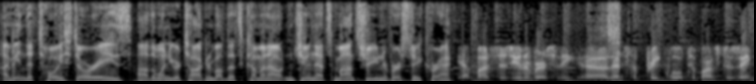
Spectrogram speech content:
I mean, the Toy Stories, uh, the one you were talking about that's coming out in June, that's Monster University, correct? Yeah, Monsters University. Uh, that's the prequel to Monsters Inc.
